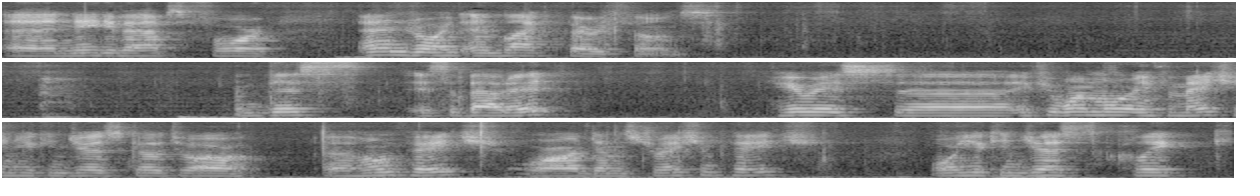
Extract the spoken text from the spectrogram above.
uh, native apps for Android and BlackBerry phones. And this is about it. Here is, uh, if you want more information, you can just go to our uh, homepage or our demonstration page, or you can just click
